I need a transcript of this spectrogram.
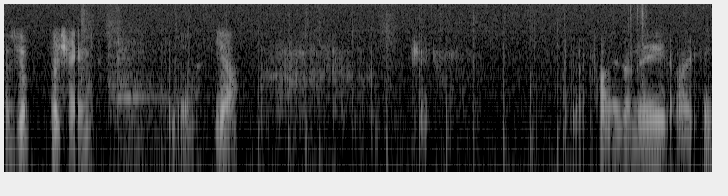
Because you're pushing. Uh, yeah. Find a grenade. Okay.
